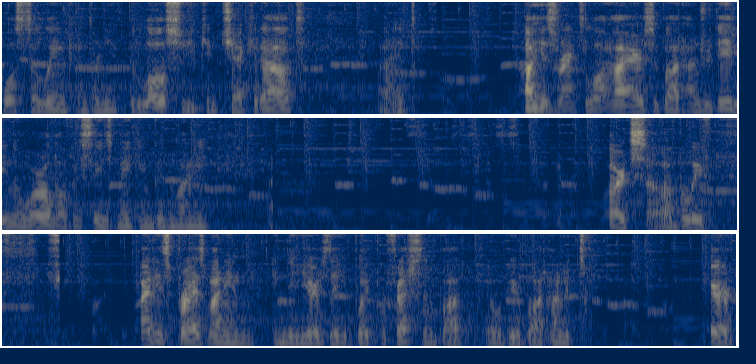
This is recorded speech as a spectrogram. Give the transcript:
post a link underneath below so you can check it out. Uh, it, now he's ranked a lot higher. He's about 180 in the world. Obviously, he's making good money. Large, so I believe if you divide his prize money in, in the years that he played professionally, about it will be about 120 a year,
